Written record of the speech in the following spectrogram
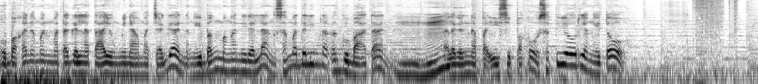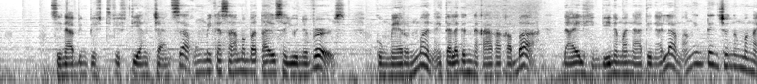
O baka naman matagal na tayong minamatyagan ng ibang mga nilalang sa madilim na kagubatan? Mhm. Talagang napaisip ako sa teoryang ito. Sinabing 50-50 ang tsansa kung may kasama ba tayo sa universe. Kung meron man ay talagang nakakakaba dahil hindi naman natin alam ang intensyon ng mga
